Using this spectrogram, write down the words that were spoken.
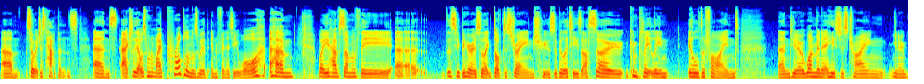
Um, so it just happens. And actually that was one of my problems with infinity war um, where you have some of the uh, the superheroes so like doctor strange whose abilities are so completely ill-defined. And you know one minute he's just trying you know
